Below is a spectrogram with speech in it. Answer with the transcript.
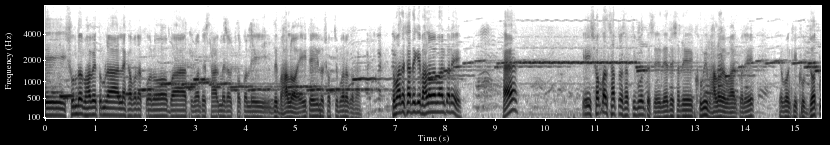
এই সুন্দরভাবে তোমরা লেখাপড়া করো বা তোমাদের স্যার, ম্যাডাম সকলেই যে ভালো হয় এটাই হলো সবচেয়ে বড় কথা। তোমাদের সাথে কি ভালো ব্যবহার করে? হ্যাঁ? এই সকল ছাত্রছাত্রী বলতেছে যে এদের সাথে খুবই ভালো ব্যবহার করে এবং কি খুব যত্ন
